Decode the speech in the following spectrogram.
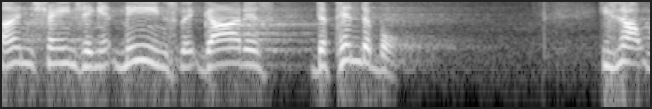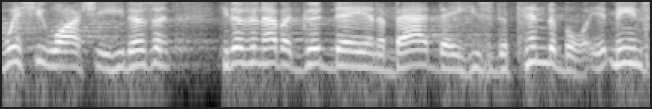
unchanging. It means that God is dependable. He's not wishy washy. He doesn't, he doesn't have a good day and a bad day. He's dependable. It means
